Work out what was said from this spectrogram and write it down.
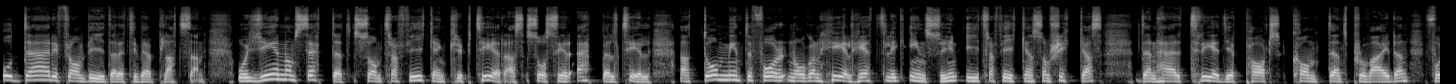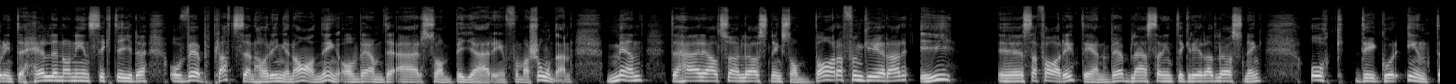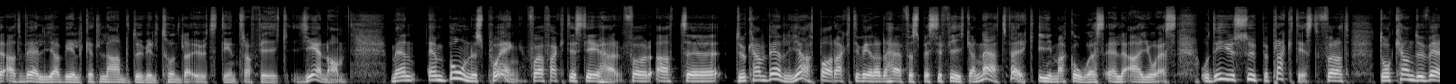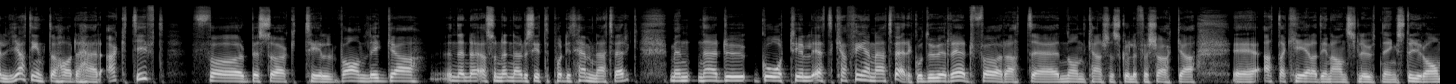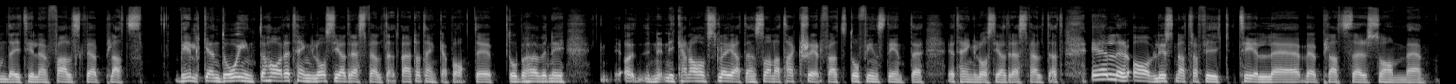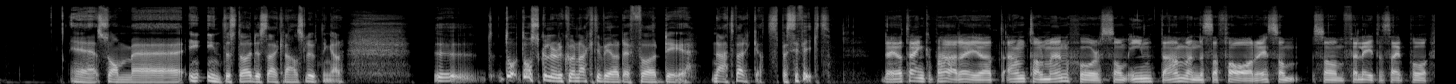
Och därifrån vidare till webbplatsen. Och genom sättet som trafiken krypteras så ser Apple till att de inte får någon helhetlig insyn i trafiken som skickas. Den här tredjeparts content providern får inte heller någon insikt i det och webbplatsen har ingen aning om vem det är som begär informationen. Men det här är alltså en lösning som bara fungerar i eh, Eh, Safari. Det är en webbläsarintegrerad lösning och det går inte att välja vilket land du vill tunnla ut din trafik genom. Men en bonuspoäng får jag faktiskt ge här för att eh, du kan välja att bara aktivera det här för specifika nätverk i MacOS eller iOS. Och det är ju superpraktiskt för att då kan du välja att inte ha det här aktivt för besök till vanliga, alltså när du sitter på ditt hemnätverk. Men när du går till ett kafénätverk och du är rädd för att eh, någon kanske skulle försöka eh, attackera din anslutning, styra om dig till en falsk webbplats, vilken då inte har ett hänglås i adressfältet. Värt att tänka på. Det, då behöver ni, ni kan avslöja att en sån attack sker för att då finns det inte ett hänglås i adressfältet. Eller avlyssna trafik till eh, webbplatser som eh, eh som eh, inte stödjer säkra anslutningar. Eh, då, då, skulle du kunna aktivera det för det nätverket specifikt. Det jag tänker på här är ju att antal människor som inte använder Safari som, som förlitar sig på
